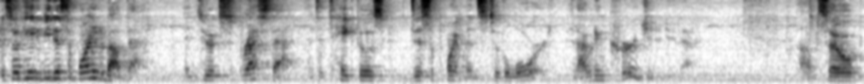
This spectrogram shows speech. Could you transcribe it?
it's okay to be disappointed about that and to express that and to take those disappointments to the Lord. And I would encourage you to do that. Um, so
